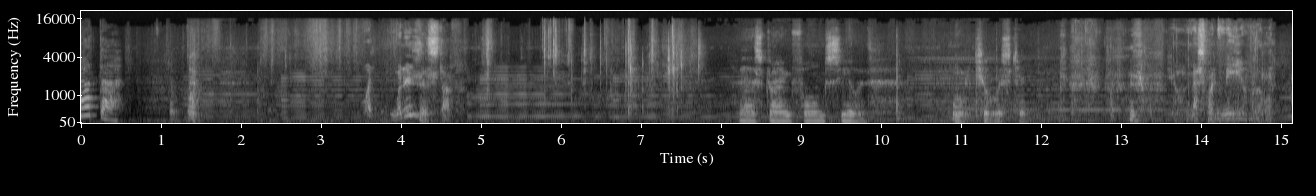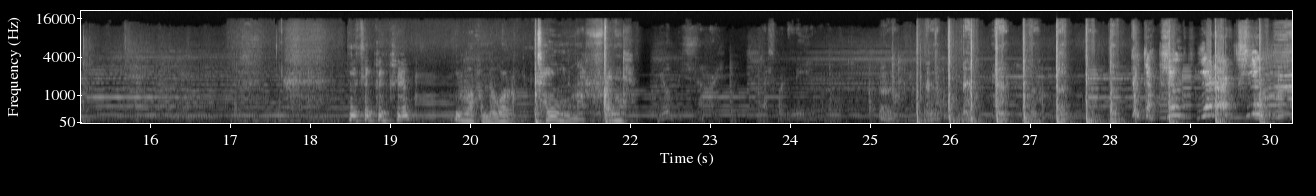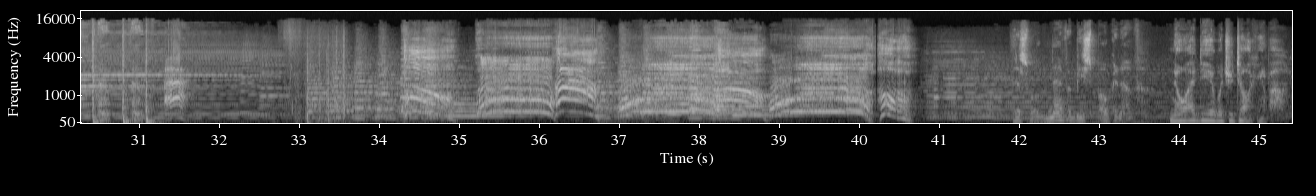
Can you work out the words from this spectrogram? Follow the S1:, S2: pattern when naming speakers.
S1: What the? What? What is this stuff? Fast drying foam sealant. Oh, I'm gonna kill this kid. You don't mess with me, you little. You think you're cute? You're welcome to world pain, my friend. Cute? You're not cute! Ah! This will never be spoken of.
S2: No idea what you're talking about.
